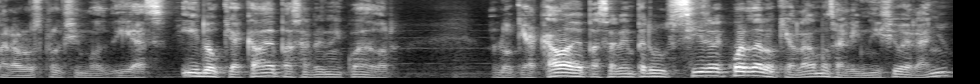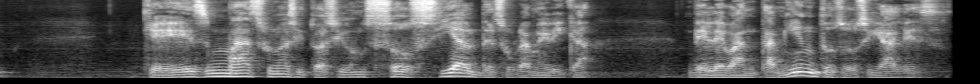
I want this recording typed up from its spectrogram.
para los próximos días. Y lo que acaba de pasar en Ecuador, lo que acaba de pasar en Perú, ¿sí recuerda lo que hablábamos al inicio del año? Que es más una situación social de Sudamérica de levantamientos sociales,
